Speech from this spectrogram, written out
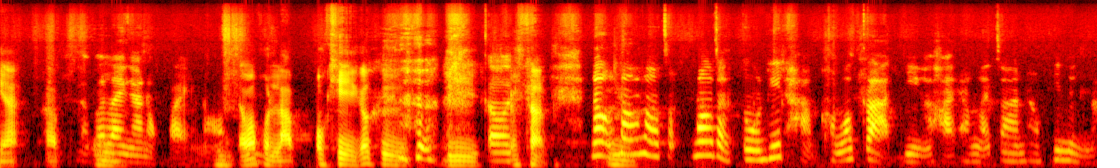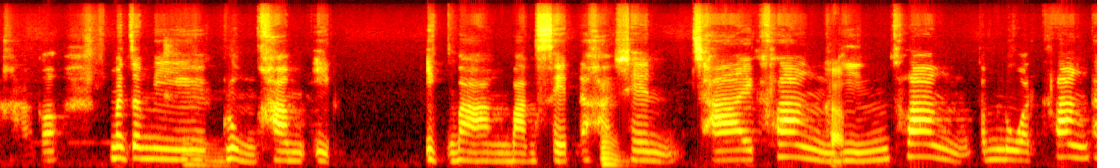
เงี้ยครับแล้วก็รายงานออกไปเนาะแต่ว่าผลลัพธ์โอเคก็คือดีก็โอเคครับนอกอืมนอกนอกจากนอกจากตูนที่ถามคำว่ากราดยิงอะค่ะทางอาจารย์ทางพี่หนึ่งนะคะ ก็มันจะมีอืมกลุ่มคำอีก อีกบางบางเซตอะค่ะอืมเช่น ชายคลั่งครับหญิงคลั่งตำรวจคลั่งท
